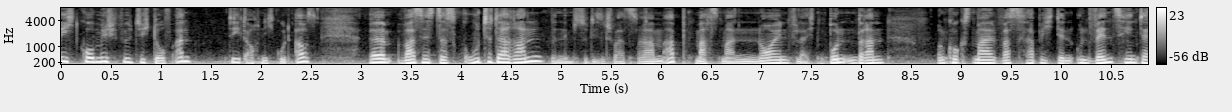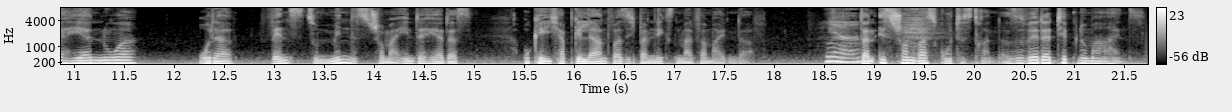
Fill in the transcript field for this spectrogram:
riecht komisch, fühlt sich doof an, sieht auch nicht gut aus. Ähm, was ist das Gute daran? Dann nimmst du diesen schwarzen Rahmen ab, machst mal einen neuen, vielleicht einen bunten dran und guckst mal, was habe ich denn? Und wenn es hinterher nur oder wenn es zumindest schon mal hinterher das, okay, ich habe gelernt, was ich beim nächsten Mal vermeiden darf Ja. dann ist schon was Gutes dran. Also das wäre der Tipp Nummer eins.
